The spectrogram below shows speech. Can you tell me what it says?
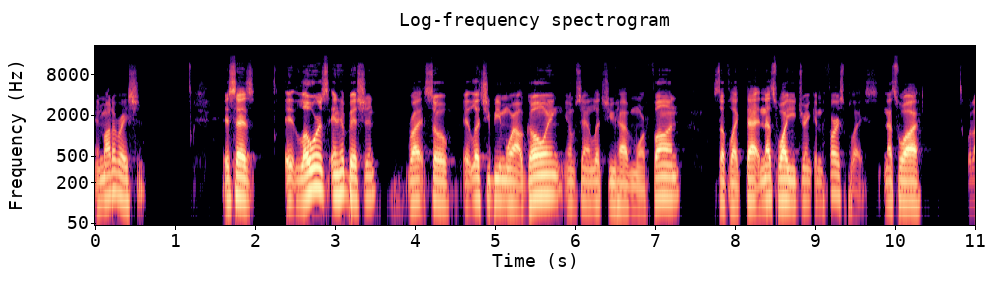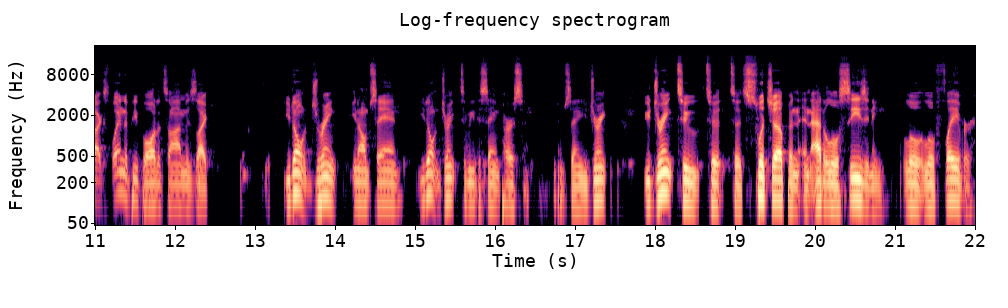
in moderation, it says it lowers inhibition, right? So it lets you be more outgoing, you know what I'm saying? It lets you have more fun, stuff like that. And that's why you drink in the first place. And that's why what I explain to people all the time is like, you don't drink, you know what I'm saying? You don't drink to be the same person. You know what I'm saying? You drink, you drink to to to switch up and, and add a little seasoning, a little little flavor,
